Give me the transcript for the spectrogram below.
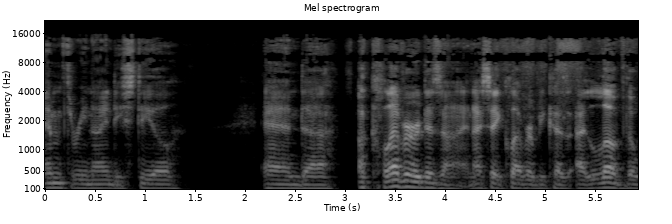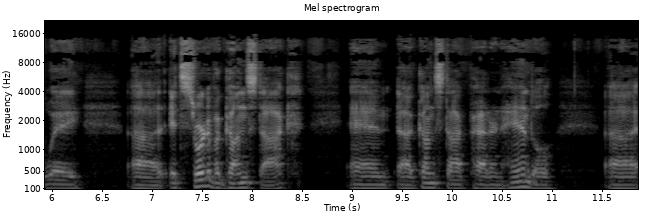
M390 steel, and uh, a clever design. I say clever because I love the way uh, it's sort of a gun stock and a gun stock pattern handle uh,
